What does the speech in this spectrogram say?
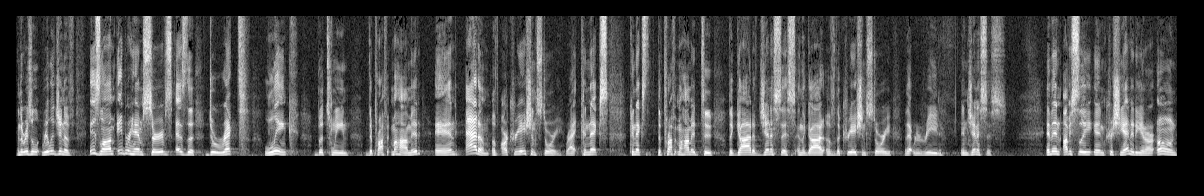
And the religion of Islam, Abraham serves as the direct link between the Prophet Muhammad and Adam of our creation story, right? Connects, connects the Prophet Muhammad to the God of Genesis and the God of the creation story that we read in Genesis. And then, obviously, in Christianity, in our own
